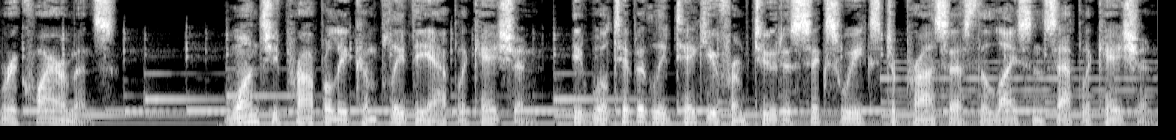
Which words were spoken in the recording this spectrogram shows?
Requirements Once you properly complete the application, it will typically take you from 2 to 6 weeks to process the license application.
